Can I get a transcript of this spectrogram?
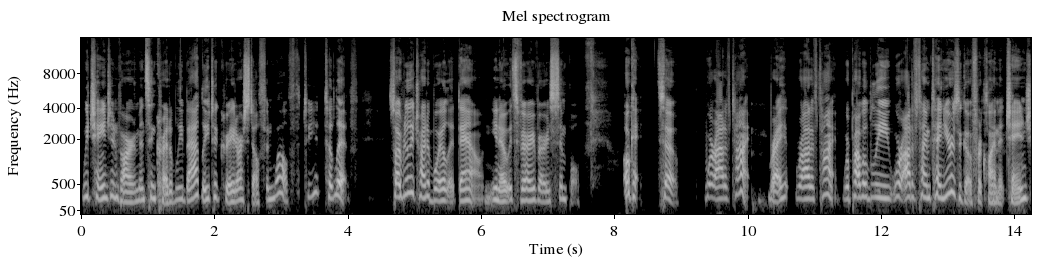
We change environments incredibly badly to create our stuff and wealth to, to live. So, I really try to boil it down. You know, it's very, very simple. Okay, so we're out of time right? We're out of time. We're probably we're out of time 10 years ago for climate change.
